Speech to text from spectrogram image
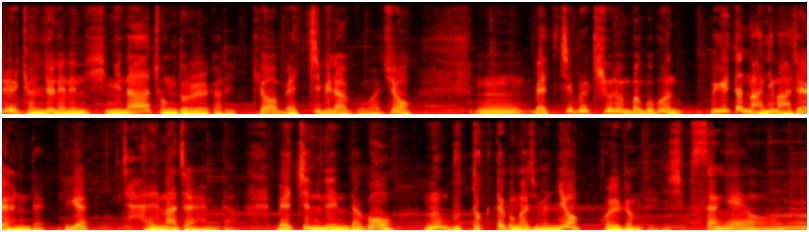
매를 견뎌내는 힘이나 정도를 가리켜 맷집이라고 하죠. 음, 맷집을 키우는 방법은 뭐 일단 많이 맞아야 하는데 이게 잘 맞아야 합니다. 맷집 늘린다고 응? 무턱대고 맞으면요 골병 들기 십상이에요.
